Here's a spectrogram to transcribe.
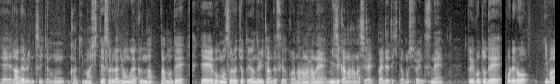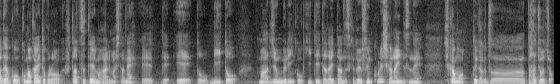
えー、ラベルについての本を書きましてそれが日本語訳になったので、えー、僕もそれをちょっと読んでみたんですけどこれはなかなかね身近な話がいっぱい出てきて面白いんですね。ということでボレロ今まではこう細かいところ2つテーマがありましたね。えー、で A と B とまあ順繰りにこう聞いていただいたんですけど要するにこれしかないんですね。しかもとにかくずっと波長長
